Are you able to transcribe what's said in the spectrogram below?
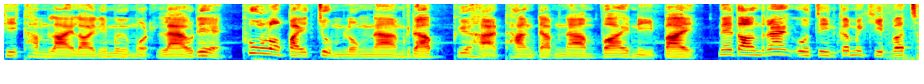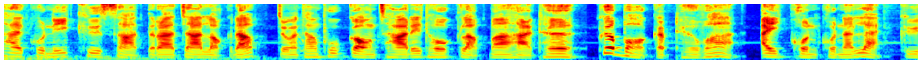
ที่ทำลายรอยนิ้วมือหมดแล้วเนี่ยพุ่งลงไปจุ่มลงน้ำครับ เพื่อหาทางดำน้ำว่ายหนีไป ในตอนแรกอูจินก็ไม่คิดว่าชายคนนี้คือศาสตราจารย์หรอกครับจนกระทั่งผู้กองชาได้โทรกลับมาหาเธอ เพื่อบอกกับเธอว่าไอ้คนคนนั้นแหละ คือ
